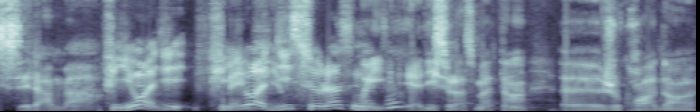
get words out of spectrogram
c'est là ma. Fillon a dit, Fillon a dit cela ce matin? Oui, il a dit cela ce matin, euh, je crois, dans,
